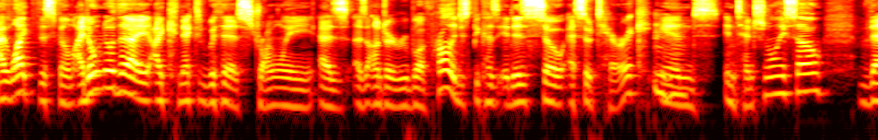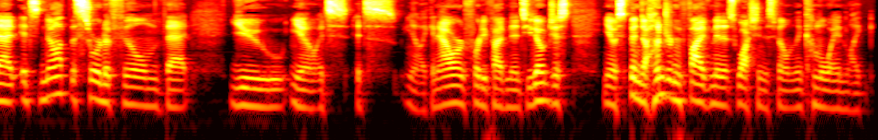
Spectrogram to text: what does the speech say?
I liked this film. I don't know that I, I connected with it as strongly as as Andrei Rublev, probably just because it is so esoteric mm-hmm. and intentionally so that it's not the sort of film that you you know it's it's you know like an hour and 45 minutes you don't just you know spend 105 minutes watching this film and then come away and like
